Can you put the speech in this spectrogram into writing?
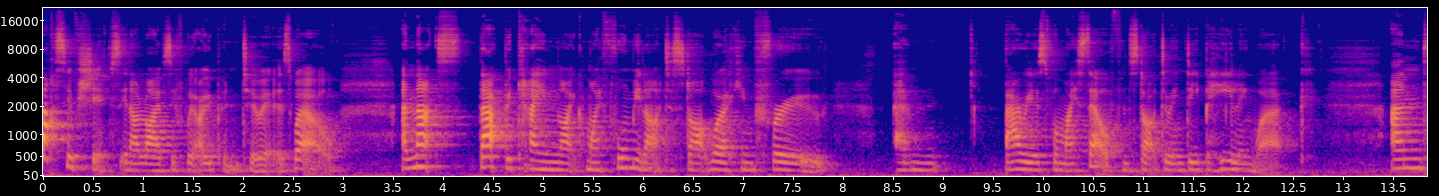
massive shifts in our lives if we're open to it as well. And that's that became like my formula to start working through um, barriers for myself and start doing deeper healing work. And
